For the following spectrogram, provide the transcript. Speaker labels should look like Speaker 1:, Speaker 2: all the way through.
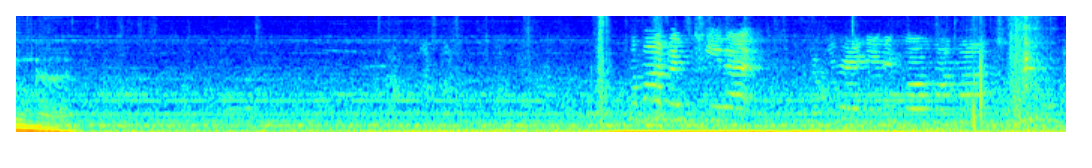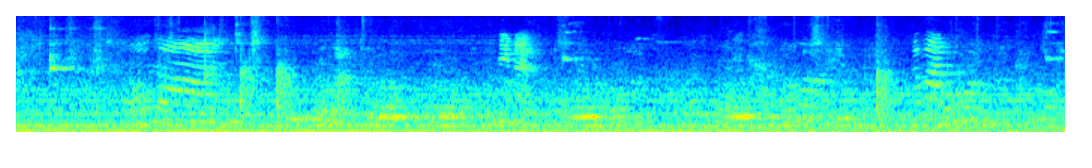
Speaker 1: peanut.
